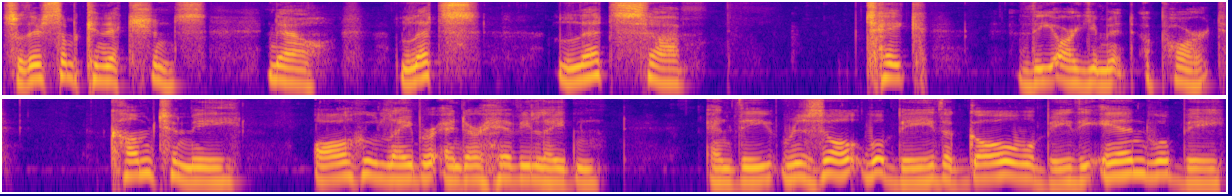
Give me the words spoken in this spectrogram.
So there's some connections. Now, let's let's uh, take the argument apart. Come to me, all who labor and are heavy laden, and the result will be, the goal will be, the end will be,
